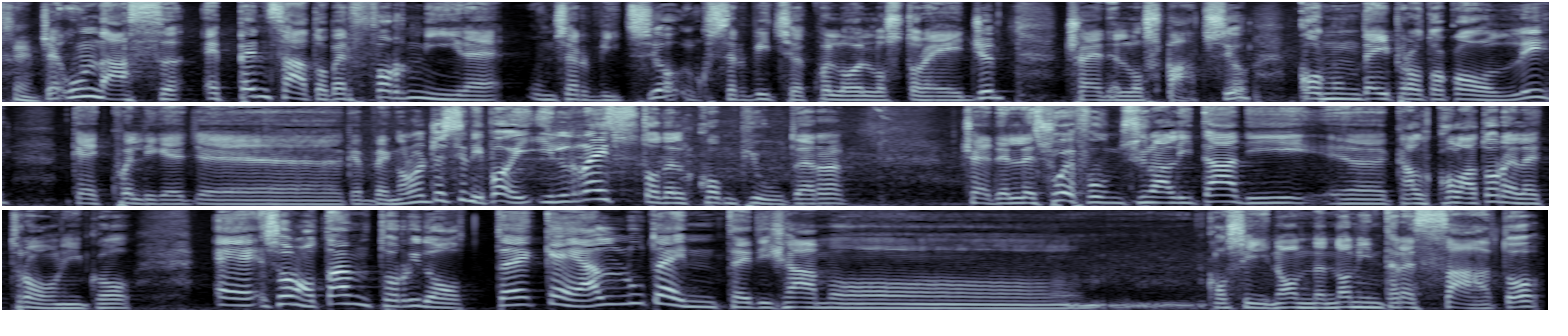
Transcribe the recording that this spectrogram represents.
Sì. Cioè un NAS è pensato per fornire un servizio, il servizio è quello dello storage, cioè dello spazio, con un dei protocolli, che è quelli che, eh, che vengono gestiti, poi il resto del computer cioè delle sue funzionalità di eh, calcolatore elettronico, eh, sono tanto ridotte che all'utente, diciamo così, non, non interessato,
